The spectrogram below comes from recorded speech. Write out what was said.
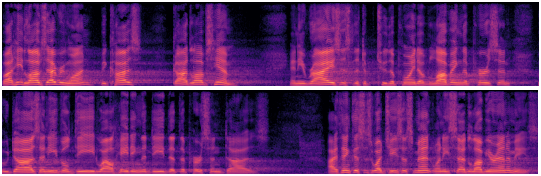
but he loves everyone because God loves him and he rises to the point of loving the person who does an evil deed while hating the deed that the person does. I think this is what Jesus meant when he said, Love your enemies.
